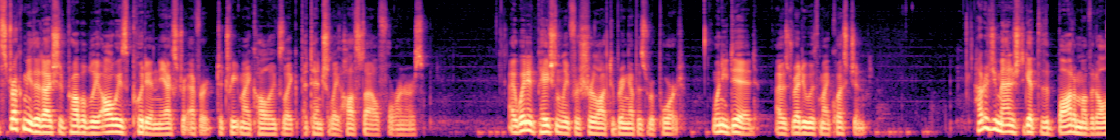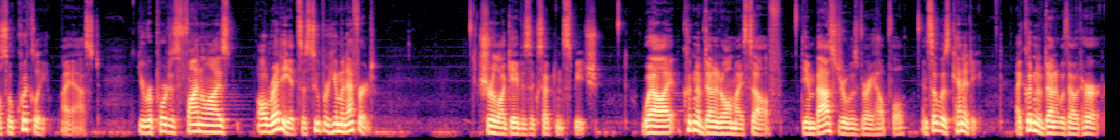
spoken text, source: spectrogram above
It struck me that I should probably always put in the extra effort to treat my colleagues like potentially hostile foreigners. I waited patiently for Sherlock to bring up his report. When he did, I was ready with my question. How did you manage to get to the bottom of it all so quickly? I asked. Your report is finalized already. It's a superhuman effort. Sherlock gave his acceptance speech. Well, I couldn't have done it all myself. The ambassador was very helpful, and so was Kennedy. I couldn't have done it without her.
